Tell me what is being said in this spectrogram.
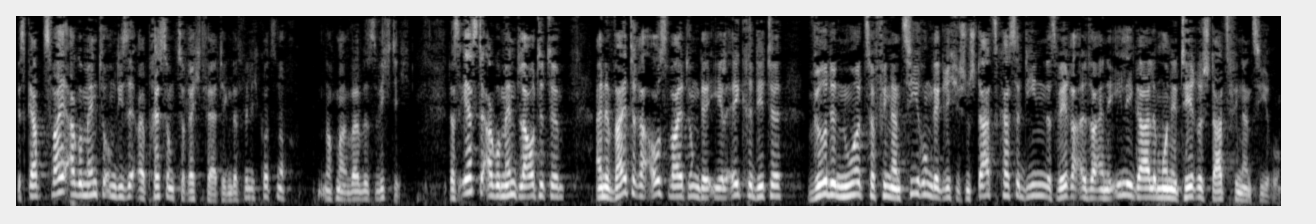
Es gab zwei Argumente, um diese Erpressung zu rechtfertigen. Das will ich kurz noch, noch mal, weil ist wichtig. Das erste Argument lautete, eine weitere Ausweitung der ELA-Kredite würde nur zur Finanzierung der griechischen Staatskasse dienen. Das wäre also eine illegale monetäre Staatsfinanzierung.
